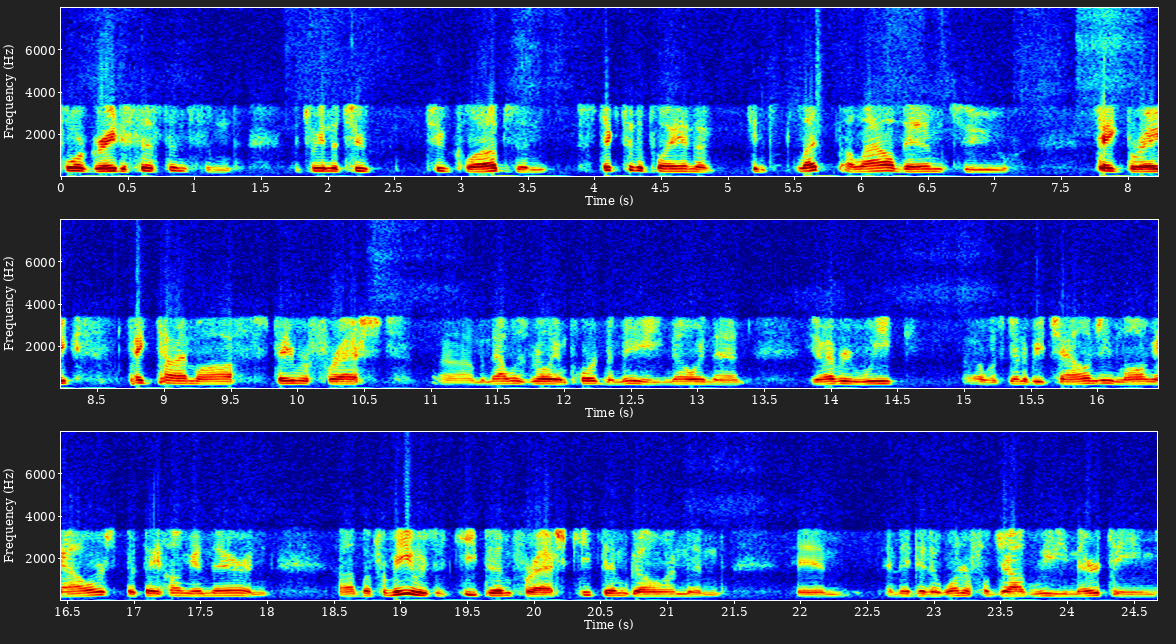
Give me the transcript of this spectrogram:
four great assistants and between the two two clubs, and stick to the plan of can let allow them to take breaks, take time off, stay refreshed, um, and that was really important to me, knowing that you know every week uh, was going to be challenging, long hours, but they hung in there and. Uh, but for me, it was to keep them fresh, keep them going, and and and they did a wonderful job leading their teams,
